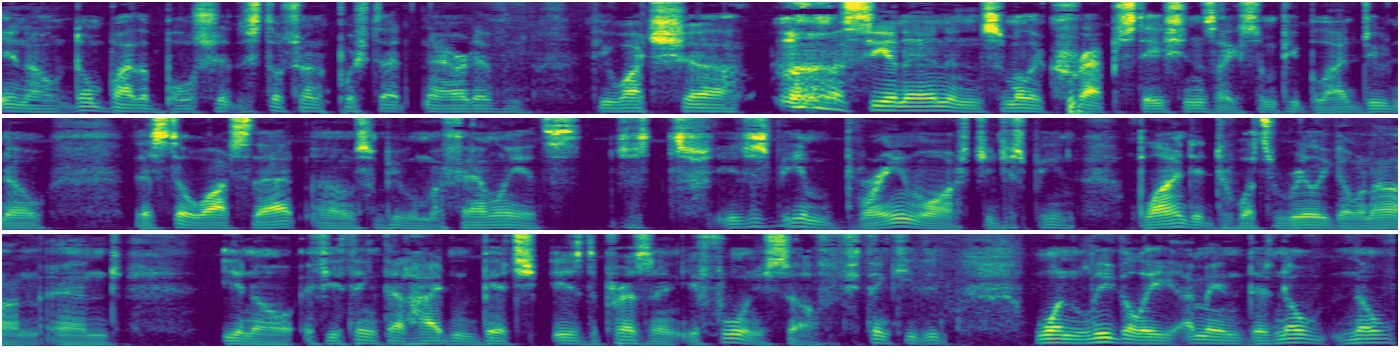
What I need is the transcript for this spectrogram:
you know, don't buy the bullshit. They're still trying to push that narrative. And if you watch uh, CNN and some other crap stations, like some people I do know that still watch that, um, some people in my family, it's just, you're just being brainwashed. You're just being blinded to what's really going on. And you know, if you think that Biden bitch is the president, you're fooling yourself. If you think he did one legally, I mean, there's no no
